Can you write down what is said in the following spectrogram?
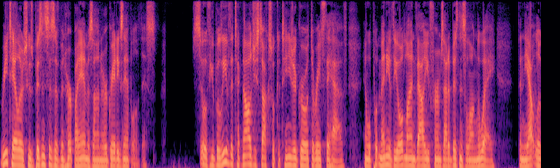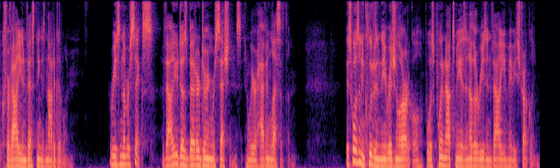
Retailers whose businesses have been hurt by Amazon are a great example of this. So, if you believe that technology stocks will continue to grow at the rates they have and will put many of the old line value firms out of business along the way, then the outlook for value investing is not a good one. Reason number six value does better during recessions, and we are having less of them. This wasn't included in the original article, but was pointed out to me as another reason value may be struggling.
